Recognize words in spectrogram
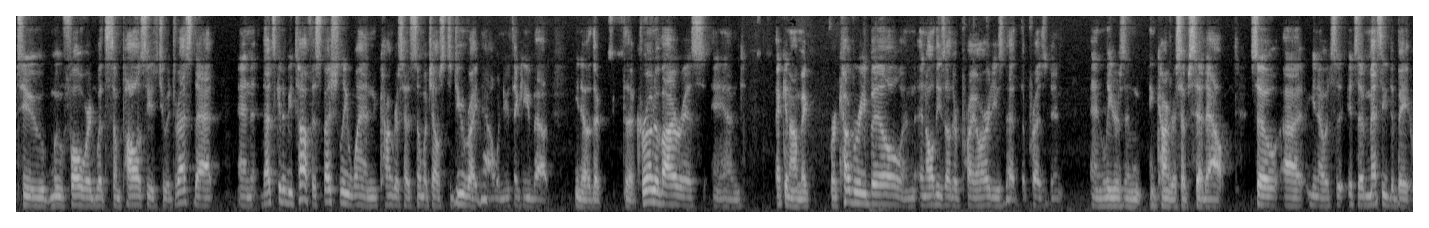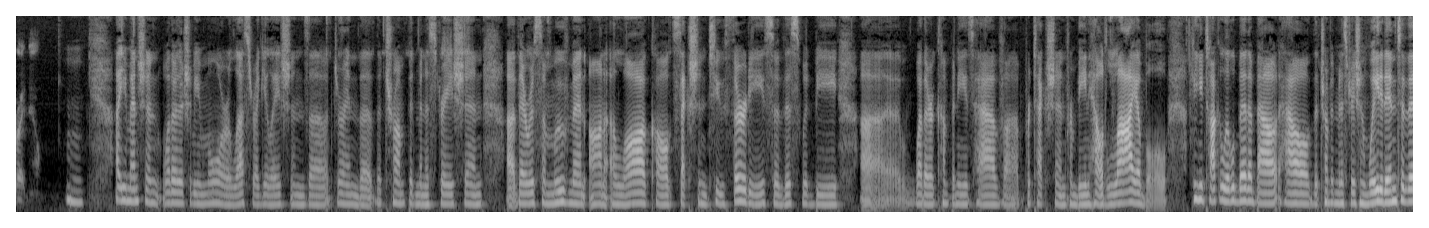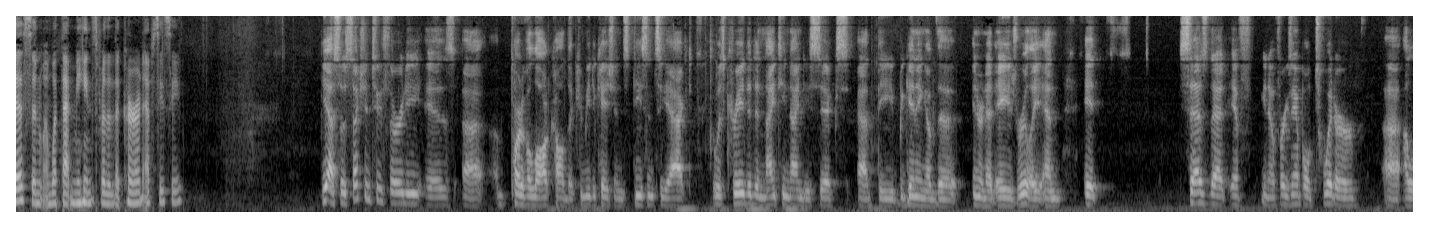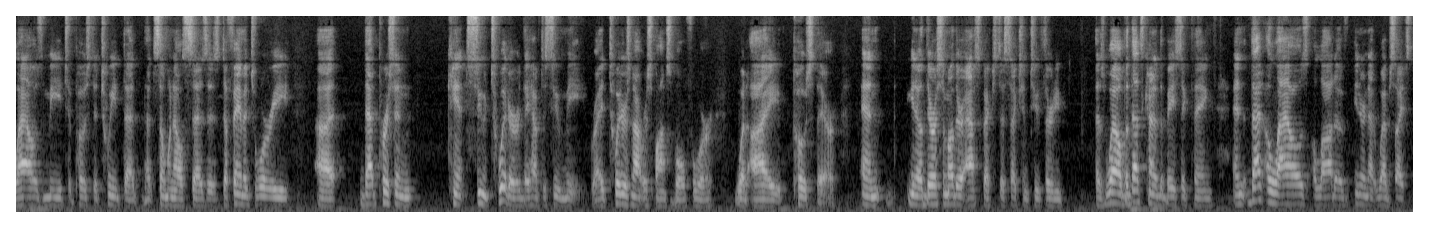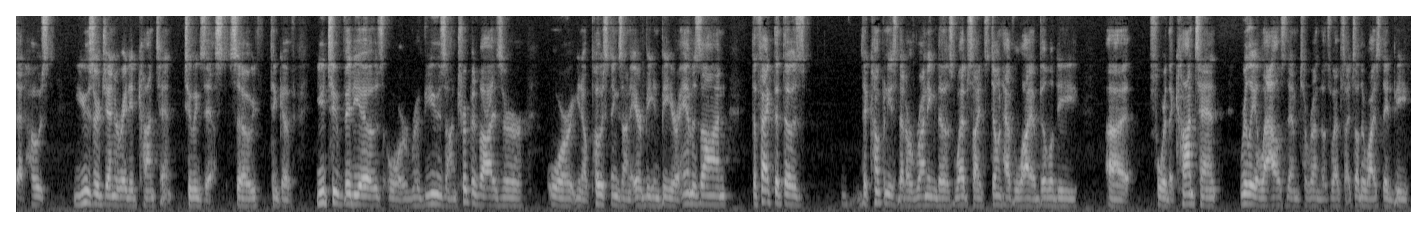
to move forward with some policies to address that. And that's going to be tough, especially when Congress has so much else to do right now. When you're thinking about, you know, the the coronavirus and economic recovery bill and, and all these other priorities that the president and leaders in, in Congress have set out. So, uh, you know, it's a, it's a messy debate right now. Mm-hmm. Uh, you mentioned whether there should be more or less regulations uh, during the, the Trump administration. Uh, there was some movement on a law called Section 230. So this would be uh, whether companies have uh, protection from being held liable. Can you talk a little bit about how the Trump administration waded into this and, and what that means for the, the current FCC? Yeah, so Section 230 is uh, part of a law called the Communications Decency Act. It was created in 1996 at the beginning of the internet age, really, and it says that if, you know, for example, Twitter uh, allows me to post a tweet that, that someone else says is defamatory, uh, that person can't sue Twitter, they have to sue me, right? Twitter's not responsible for what I post there. And you know, there are some other aspects to Section 230 as well, but that's kind of the basic thing. And that allows a lot of internet websites that host user generated content to exist. So think of YouTube videos or reviews on TripAdvisor or you know postings on Airbnb or Amazon. The fact that those the companies that are running those websites don't have liability uh, for the content really allows them to run those websites. Otherwise, they'd be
